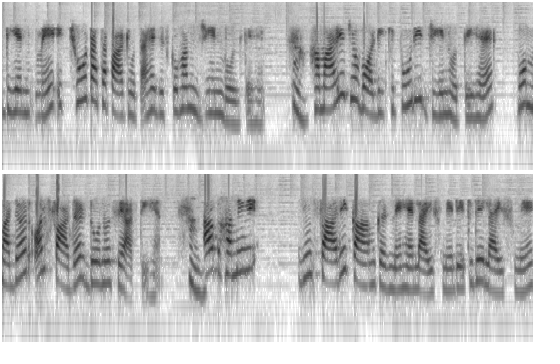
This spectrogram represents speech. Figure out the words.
डीएनए में एक छोटा सा पार्ट होता है जिसको हम जीन बोलते हैं हम्म। हमारी जो बॉडी की पूरी जीन होती है वो मदर और फादर दोनों से आती है हम्म। अब हमें जो सारे काम करने हैं लाइफ में डे टू डे लाइफ में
